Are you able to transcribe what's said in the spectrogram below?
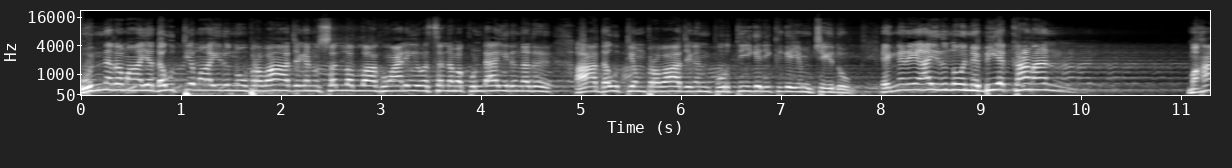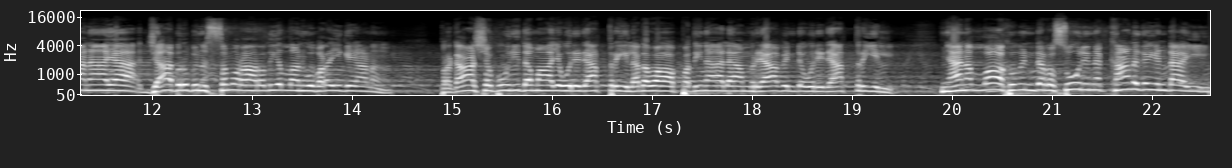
ഉന്നതമായ ദൗത്യമായിരുന്നു പ്രവാചകൻ സല്ലല്ലാഹു അലൈഹി വസ്ലമക്കുണ്ടായിരുന്നത് ആ ദൗത്യം പ്രവാചകൻ പൂർത്തീകരിക്കുകയും ചെയ്തു. എങ്ങനെയായിരുന്നു നബിയെ കാണാൻ? മഹാനായ ജാബിറുബിൻ സമുറ പറയുകയാണ് പ്രകാശപൂരിതമായ ഒരു രാത്രിയിൽ അഥവാ പതിനാലാം രാവിന്റെ ഒരു രാത്രിയിൽ ഞാൻ അള്ളാഹുവിന്റെ റസൂലിനെ കാണുകയുണ്ടായി.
